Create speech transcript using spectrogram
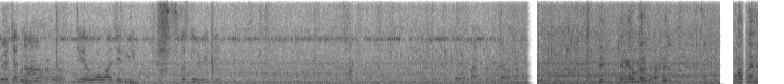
त्याच्यात ना જીરે ઓવા જીરી કસ્તુરી મેથી Gel gelin bunları bir dakika. Bu kadar ne?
